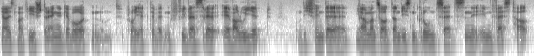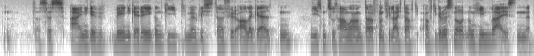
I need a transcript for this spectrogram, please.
ja, ist man viel strenger geworden und Projekte werden viel besser evaluiert. Und ich finde, ja, man sollte an diesen Grundsätzen eben festhalten, dass es einige wenige Regeln gibt, die möglichst äh, für alle gelten in diesem Zusammenhang darf man vielleicht auch auf die Größenordnung hinweisen,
